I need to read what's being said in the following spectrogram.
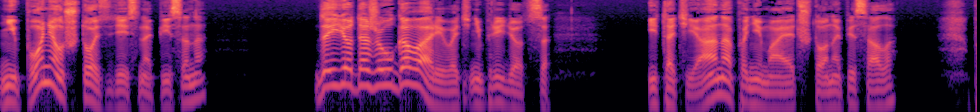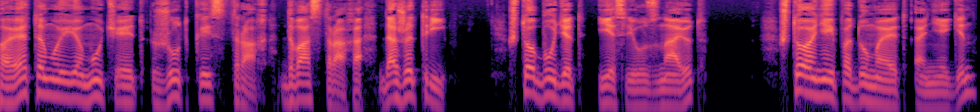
не понял, что здесь написано? Да ее даже уговаривать не придется. И Татьяна понимает, что написала. Поэтому ее мучает жуткий страх, два страха, даже три. Что будет, если узнают? Что о ней подумает Онегин?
